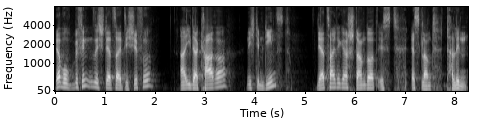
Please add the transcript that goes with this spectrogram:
Ja, wo befinden sich derzeit die Schiffe? Aida Kara nicht im Dienst. Derzeitiger Standort ist Estland Tallinn.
